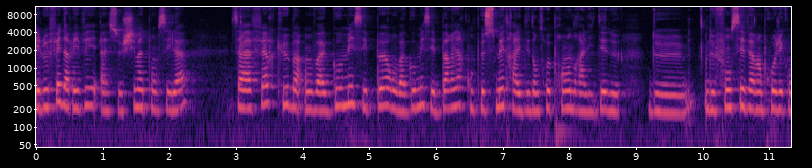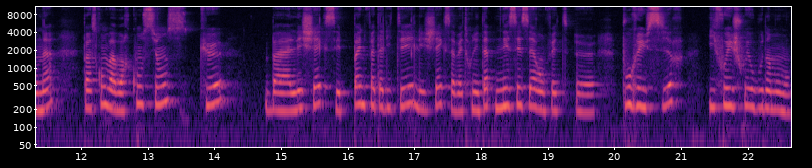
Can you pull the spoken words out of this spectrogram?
Et le fait d'arriver à ce schéma de pensée-là, ça va faire que bah, on va gommer ces peurs, on va gommer ces barrières qu'on peut se mettre à l'idée d'entreprendre, à l'idée de, foncer vers un projet qu'on a, parce qu'on va avoir conscience que bah, l'échec, c'est pas une fatalité, l'échec, ça va être une étape nécessaire en fait. Euh, pour réussir, il faut échouer au bout d'un moment.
